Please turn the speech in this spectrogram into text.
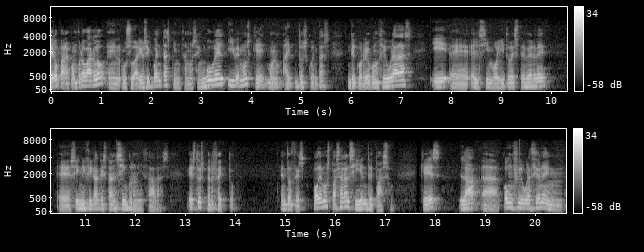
pero para comprobarlo, en usuarios y cuentas pinchamos en Google y vemos que bueno, hay dos cuentas de correo configuradas y eh, el simbolito este verde eh, significa que están sincronizadas. Esto es perfecto. Entonces, podemos pasar al siguiente paso, que es la eh, configuración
